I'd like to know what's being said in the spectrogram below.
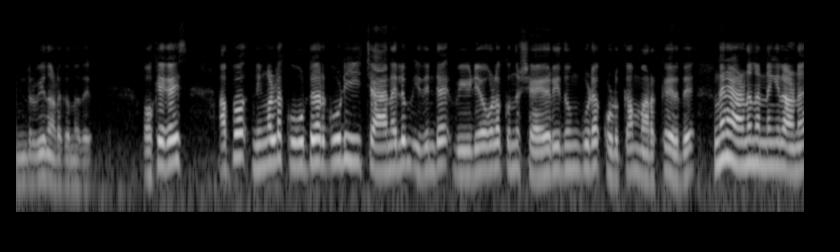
ഇന്റർവ്യൂ നടക്കുന്നത്. ഓക്കെ ഗൈസ് അപ്പോൾ നിങ്ങളുടെ കൂട്ടുകാർ കൂടി ഈ ചാനലും ഇതിന്റെ വീഡിയോകളൊക്കെ ഒന്ന് ഷെയർ ചെയ്തും കൂടെ കൊടുക്കാൻ മറക്കരുത്. അങ്ങനെയാണെന്നുണ്ടെങ്കിലാണ്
